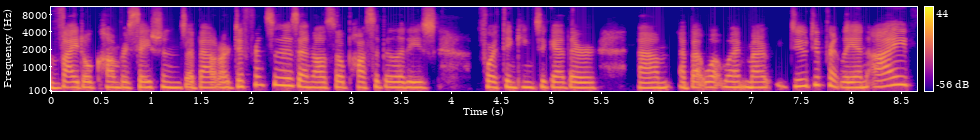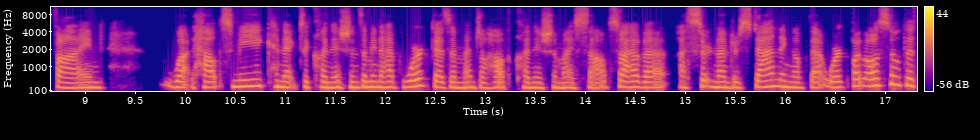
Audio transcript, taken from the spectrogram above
vital conversations about our differences and also possibilities for thinking together um, about what we might do differently. And I find what helps me connect to clinicians. I mean, I have worked as a mental health clinician myself, so I have a, a certain understanding of that work, but also the,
